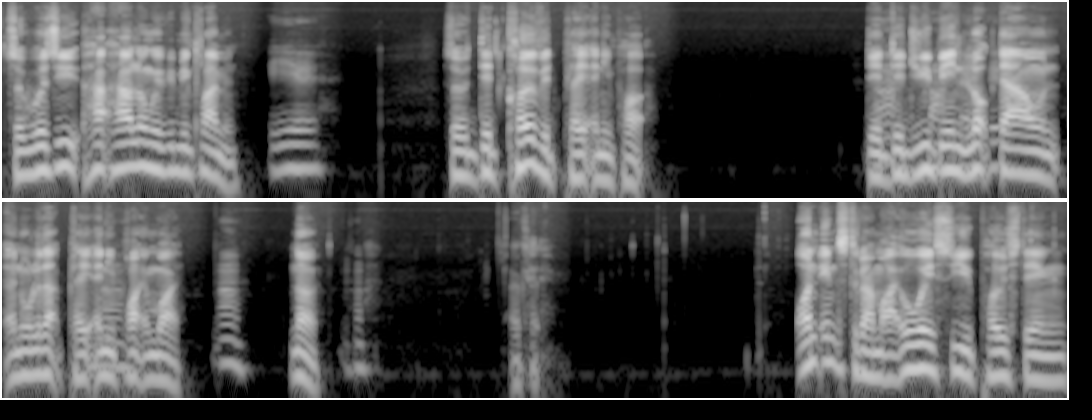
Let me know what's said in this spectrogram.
So was you? How, how long have you been climbing? A year. So did COVID play any part? Did No, did you being locked did. down and all of that play any No. part in why? No. No. Okay. On Instagram, I always see you posting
